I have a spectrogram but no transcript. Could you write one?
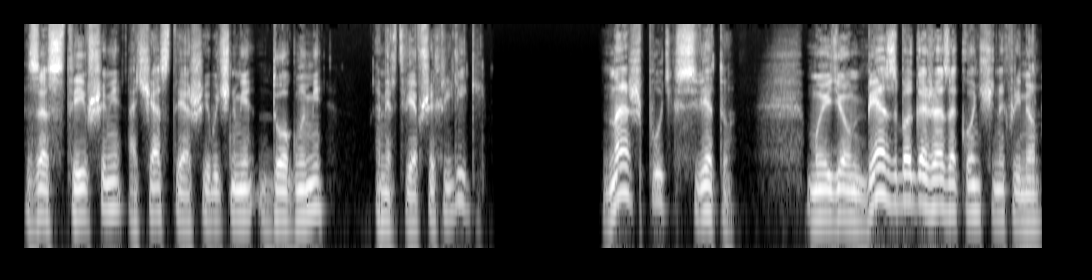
застывшими, а часто и ошибочными догмами омертвевших религий. Наш путь к свету. Мы идем без багажа законченных времен.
